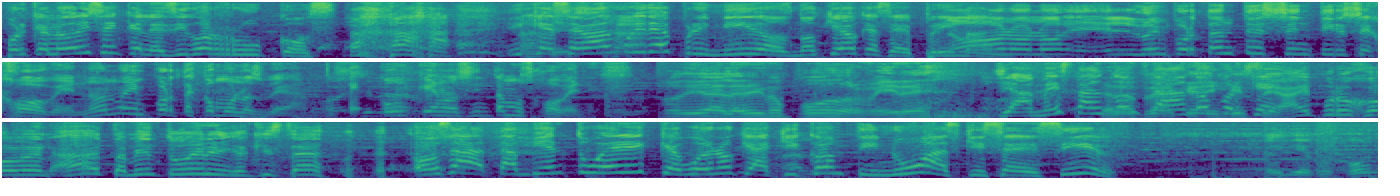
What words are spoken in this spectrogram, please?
porque luego dicen que les digo rucos. y que se van muy deprimidos, no quiero que se depriman. No, no, no. eh, Lo importante es sentirse joven, ¿no? No importa cómo nos veamos. Con que nos sintamos jóvenes. Otro día el Eric no pudo dormir, ¿eh? Ya me están El otro día que contando dijiste, porque... ay, puro joven. Ah, también tú, Eric, aquí está. O sea, también tú, Eric, qué bueno que aquí continúas, quise decir. El viejo joven.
